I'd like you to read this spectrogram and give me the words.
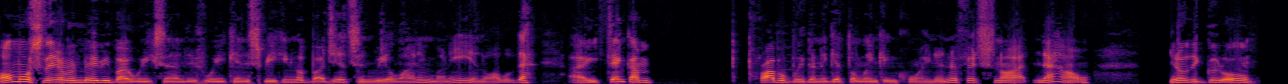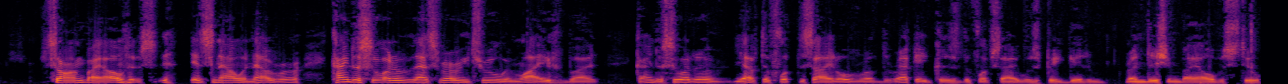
almost there and maybe by week's end, if we can, speaking of budgets and realigning money and all of that, I think I'm probably going to get the Lincoln coin. And if it's not now, you know, the good old song by Elvis, It's Now or Never, kind of sort of that's very true in life, but kind of sort of you have to flip the side over of the record because the flip side was pretty good rendition by Elvis too.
